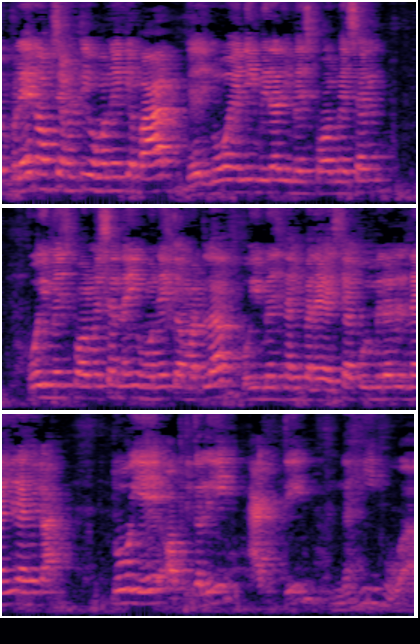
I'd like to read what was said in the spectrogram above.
तो प्लेन ऑफ़ सिमेट्री होने के बाद there no any mirror image formation कोई इमेज फॉर्मेशन नहीं होने का मतलब कोई इमेज नहीं बनेगा, इसका कोई मिरर नहीं रहेगा। तो ये ऑप्टिकली एक्टिव नहीं हुआ।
